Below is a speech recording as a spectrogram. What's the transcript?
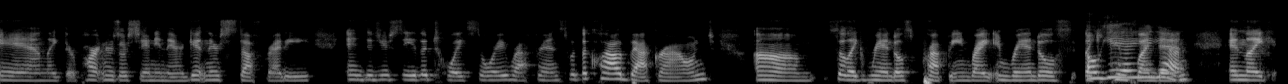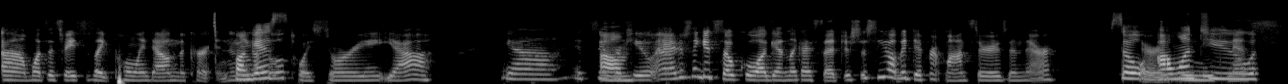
and like their partners are standing there getting their stuff ready. And did you see the Toy Story reference with the cloud background? Um, so like Randall's prepping, right? And Randall's like Oh, yeah, can yeah, blend yeah. in, and like um, what's his face is like pulling down the curtain. And then you got Fungus? little Toy Story, yeah. Yeah, it's super Um, cute. And I just think it's so cool again, like I said, just to see all the different monsters in there. So I want to uniqueness.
